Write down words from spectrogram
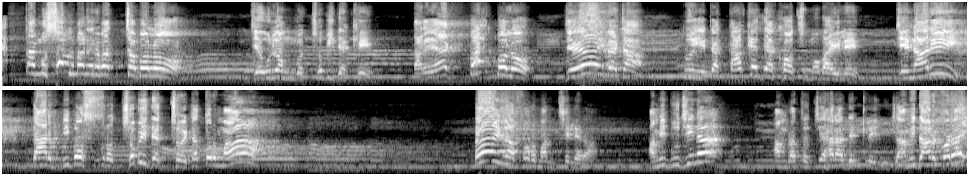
একটা মুসলমানের বাচ্চা বলো। যে উলঙ্গ ছবি দেখে, তারে একবার বলো যে, এই বেটা, তুই এটা কাকে দেখছ মোবাইলে? যে নারী তার বিবস্ত্র ছবি দেখছ, এটা তোর মা? এই না ফরমান ছেলেরা, আমি বুঝি না? আমরা তো চেহারা দেখলেই বুঝি। আমি দাঁড় করাই,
